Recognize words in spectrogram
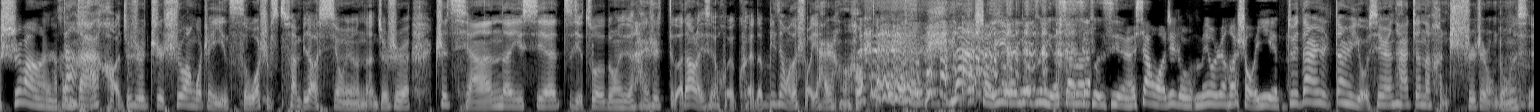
失望很但大。还好，就是只失望过这一次，我是算比较幸运的，就是之前的一些自己做的东西还是得到了一些回馈的，毕竟我的手艺还是很好的。那手艺人对自己的相当自信，像我这种没有任何手艺，对，但是但是有些人他真的很吃这种东西，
